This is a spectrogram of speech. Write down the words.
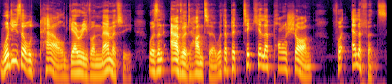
Woody's old pal, Gary von Mammoety, was an avid hunter with a particular penchant for elephants.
